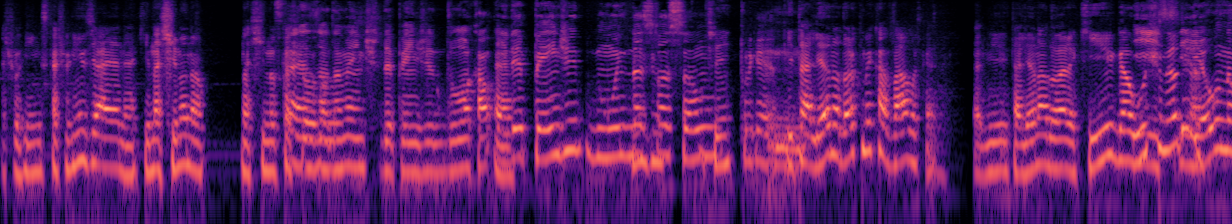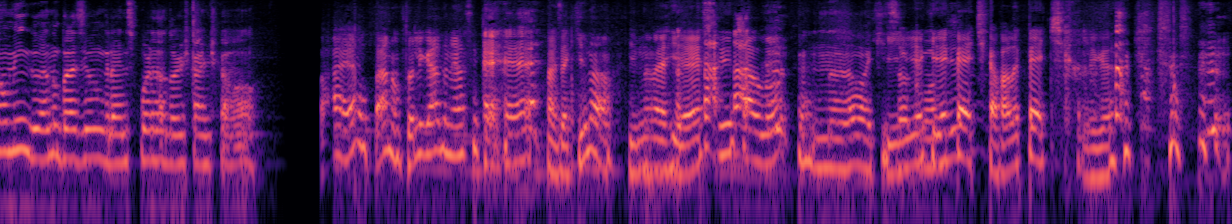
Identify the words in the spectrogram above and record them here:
cachorrinhos. Cachorrinhos já é, né? Aqui na China não. Na China os É, cachorros. exatamente. Depende do local. É. E depende muito da Uhum. situação. Sim. Porque. Italiano adora comer cavalo, cara. Ali, Italiano adora. Aqui, gaúcho, e meu se Deus. eu não me engano, o Brasil é um grande exportador de carne de cavalo. Ah, é? Tá, não tô ligado nessa. cara. É. Mas aqui não. Aqui no RS tá louco. Não, aqui Aqui, só aqui come... é pet, cavalo é pet, tá ligado?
